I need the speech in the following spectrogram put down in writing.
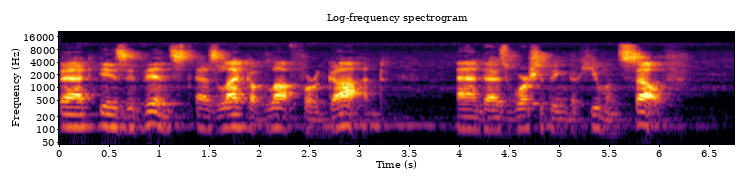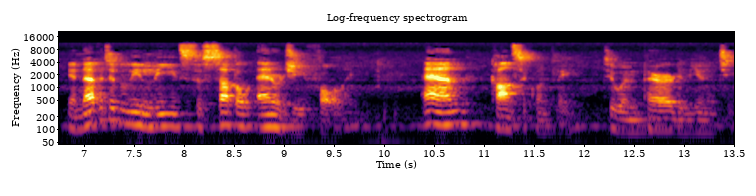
that is evinced as lack of love for God and as worshipping the human self inevitably leads to subtle energy falling and, consequently, to impaired immunity.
